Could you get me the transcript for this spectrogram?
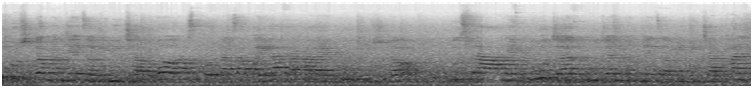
भूपृष्ठ म्हणजे जमिनीच्या वर स्फोटाचा पहिला प्रकार आहे भूपृष्ठ दुसरा आहे भूजल. भूजल म्हणजे जमिनीच्या खालच्या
